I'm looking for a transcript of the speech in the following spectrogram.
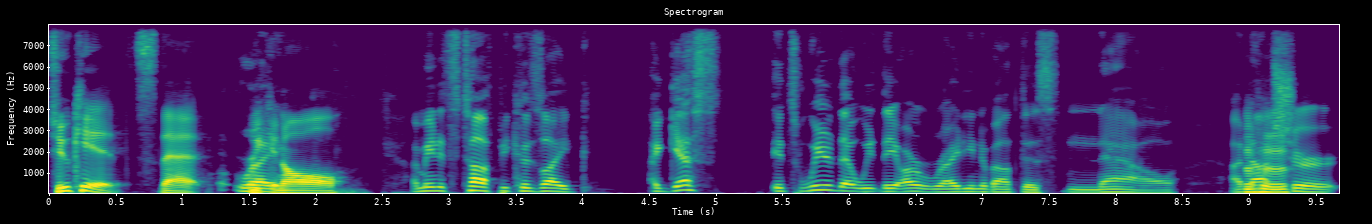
two kids that we can all. I mean, it's tough because, like, I guess it's weird that we they are writing about this now. I'm Mm-hmm. not sure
